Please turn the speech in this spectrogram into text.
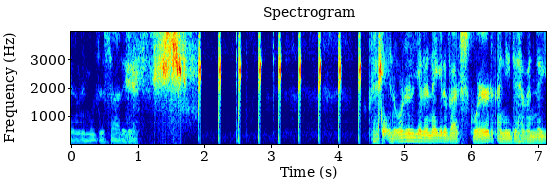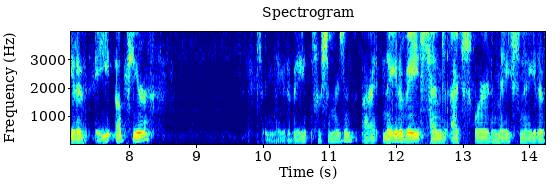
Let me move this out of here. Okay, in order to get a negative x squared, I need to have a negative 8 up here. It's a negative 8 for some reason. Alright, negative 8 times x squared makes negative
